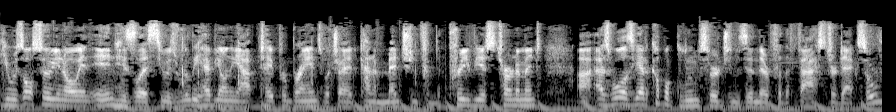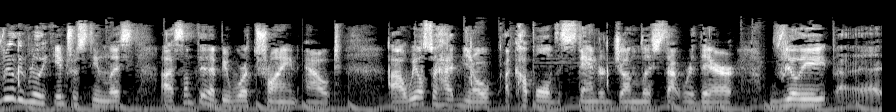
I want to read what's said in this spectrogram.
he was also, you know, in, in, his list, he was really heavy on the appetite for brains, which I had kind of mentioned from the previous tournament, uh, as well as he had a couple gloom surgeons in there for the faster deck. So really, really interesting list, uh, something that'd be worth trying out. Uh, we also had, you know, a couple of the standard Jund lists that were there. Really, uh,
